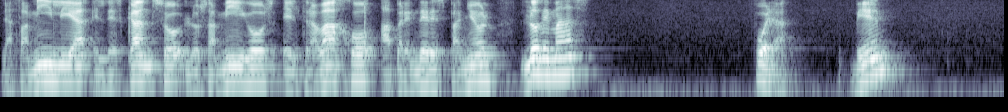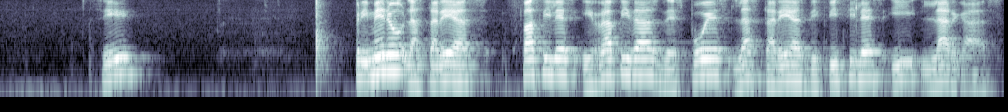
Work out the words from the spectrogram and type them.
La familia, el descanso, los amigos, el trabajo, aprender español, lo demás, fuera. ¿Bien? ¿Sí? Primero las tareas Fáciles y rápidas, después las tareas difíciles y largas.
